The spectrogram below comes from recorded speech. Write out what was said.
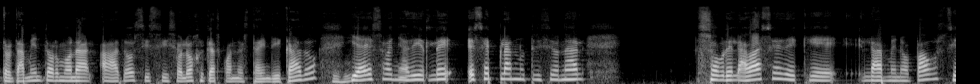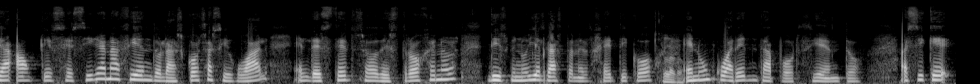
tratamiento hormonal a dosis fisiológicas cuando está indicado y a eso añadirle ese plan nutricional sobre la base de que la menopausia, aunque se sigan haciendo las cosas igual, el descenso de estrógenos disminuye el gasto energético en un 40%. Así que,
